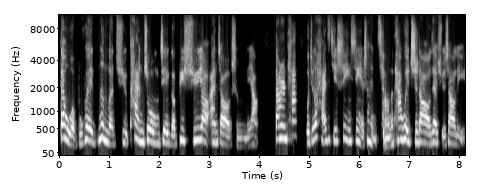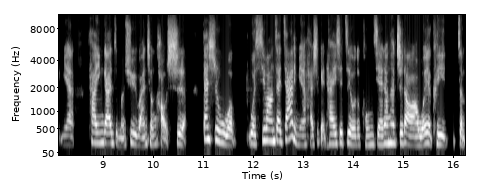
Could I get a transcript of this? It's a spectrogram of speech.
但我不会那么去看重这个必须要按照什么样。当然他，我觉得孩子其实适应性也是很强的，他会知道在学校里面他应该怎么去完成考试。但是我我希望在家里面还是给他一些自由的空间，让他知道啊，我也可以怎，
